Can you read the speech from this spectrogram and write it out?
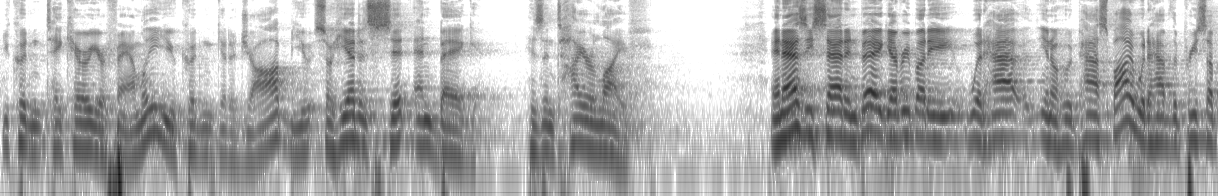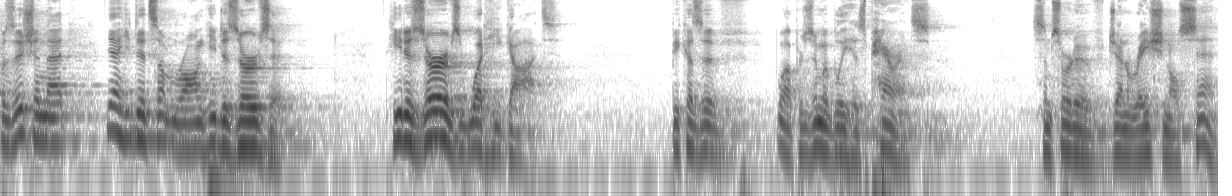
you couldn't take care of your family, you couldn't get a job. You, so he had to sit and beg his entire life. And as he sat and begged, everybody would have, you know, who would pass by would have the presupposition that, yeah, he did something wrong, he deserves it. He deserves what he got because of, well, presumably his parents some sort of generational sin.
